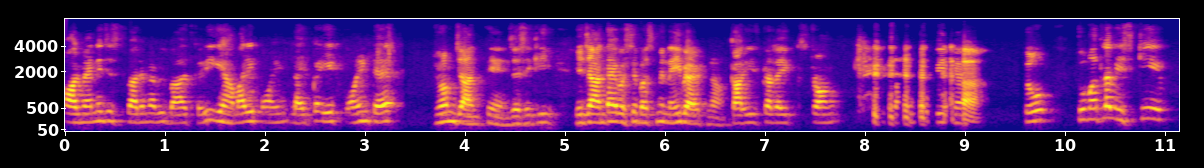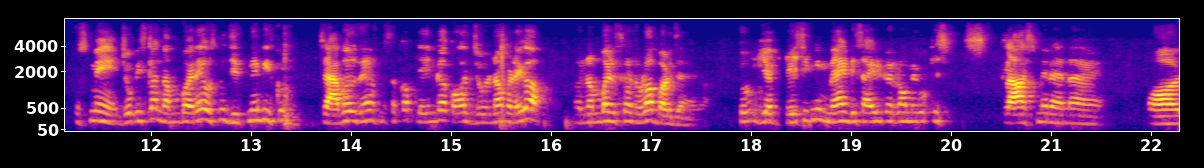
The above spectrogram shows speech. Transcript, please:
और मैंने जिस बारे में अभी बात करी ये हमारी पॉइंट लाइफ का एक पॉइंट है जो हम जानते हैं जैसे कि ये जानता है वैसे बस में नहीं बैठना काफ़ी इसका लाइक स्ट्रॉन्ग हाँ। तो तो मतलब इसके उसमें जो भी इसका नंबर है उसमें जितने भी इसको ट्रैवल्स हैं उसमें सबका प्लेन का कॉस्ट जोड़ना पड़ेगा और नंबर इसका थोड़ा बढ़ जाएगा तो ये बेसिकली मैं डिसाइड कर रहा हूँ मेरे को किस क्लास में रहना है और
